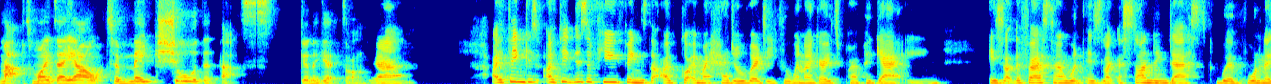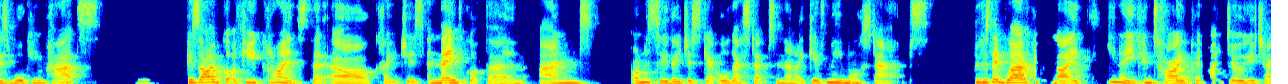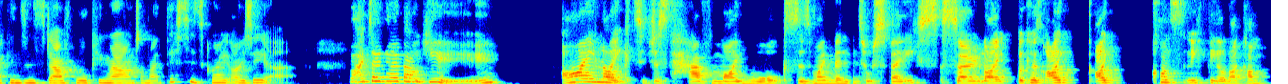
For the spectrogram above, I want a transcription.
mapped my day out to make sure that that's going to get done. Yeah. I think I think there's a few things that I've got in my head already for when I go to prep again. Is like the first thing I want is like a standing desk with one of those walking pads. Mm-hmm. Because I've got a few clients that are coaches and they've got them and honestly they just get all their steps in there like give me more steps because they work like you know you can type yeah. and like do all your check-ins and stuff walking around i'm like this is great idea i don't know about you. I like to just have my walks as my mental space. So like because i i constantly feel like i'm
